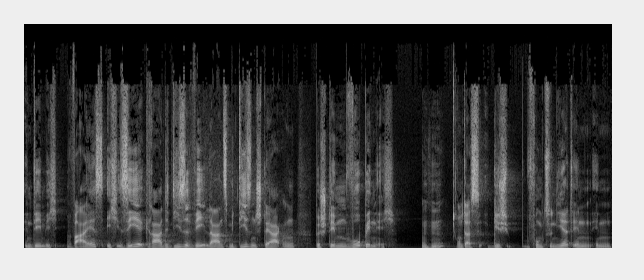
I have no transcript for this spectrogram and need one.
indem ich weiß, ich sehe gerade diese WLANs mit diesen Stärken, bestimmen, wo bin ich. Mhm. Und das funktioniert in, in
